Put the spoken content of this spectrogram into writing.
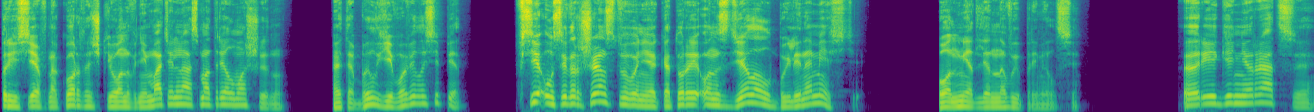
Присев на корточки, он внимательно осмотрел машину. Это был его велосипед. Все усовершенствования, которые он сделал, были на месте. Он медленно выпрямился. «Регенерация».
